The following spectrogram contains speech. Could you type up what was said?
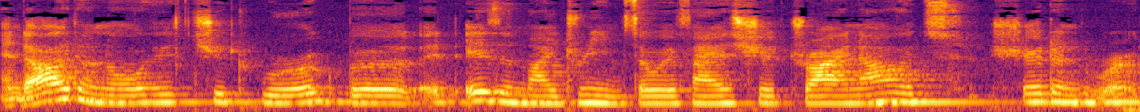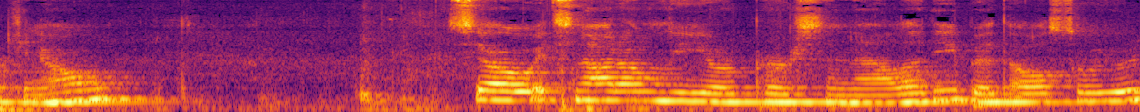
And I don't know if it should work, but it isn't my dream. So if I should try now, it shouldn't work, you know? So it's not only your personality, but also your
